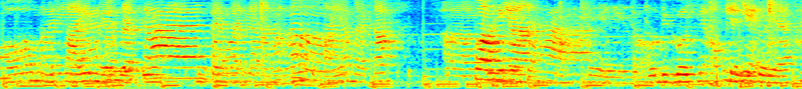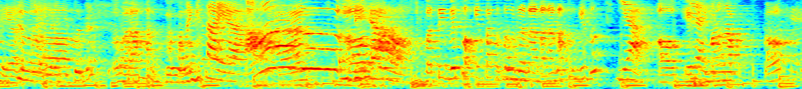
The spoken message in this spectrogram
Oh mendesain ya berarti mendesain, rancangan menu Ah. supaya mereka uh, Pola punya oke gitu. body goalsnya oke Yes, gitu ya kayak gitu kan? Waduh. Apalagi saya. Ah, ideal. oke. Berarti besok kita ketemu dengan anak-anak begitu? Ya. Oke, Iya, semangat. Oke.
